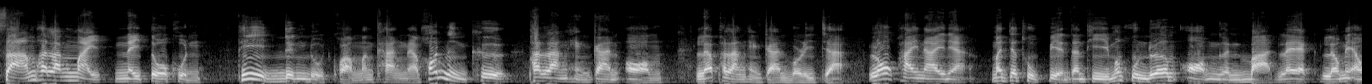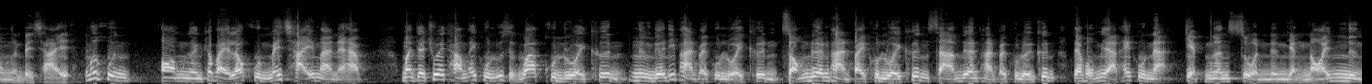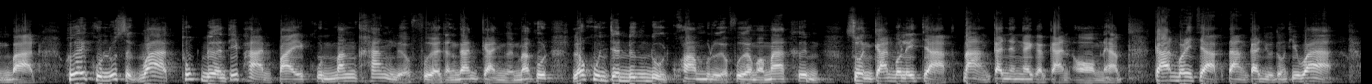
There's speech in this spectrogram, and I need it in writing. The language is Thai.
3 พลังใหม่ในตัวคุณ ที่ดึงดูดความมั่งคั่งนะข้อหนึ่งคือ พลังแห่งการออม และพลังแห่งการบริจาคโลกภายในเนี่ยมันจะถูกเปลี่ยนทันที เมื่อคุณเริ่มออมเงินบาทแรก แล้วไม่เอาเงินไปใช้ เมื่อคุณออมเงินเข้าไปแล้วคุณไม่ใช้มันนะครับ มันจะช่วยทำให้คุณรู้สึกว่าคุณรวยขึ้น 1 เดือนที่ผ่านไปคุณรวยขึ้น 2 เดือนผ่านไปคุณรวยขึ้น 3 เดือนผ่านไปคุณรวยขึ้น แต่ผมอยากให้คุณนะเก็บเงินส่วนหนึ่งอย่างน้อย 1 บาท เพื่อให้คุณรู้สึกว่าทุกเดือนที่ผ่านไปคุณมั่งคั่งเหลือเฟือทางด้านการเงินมากขึ้นแล้วคุณจะดึงดูดความเหลือเฟือมามากขึ้น ส่วนการบริจาคต่างกันยังไงกับการออมนะครับการบริจาคต่างกันอยู่ตรงที่ว่า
